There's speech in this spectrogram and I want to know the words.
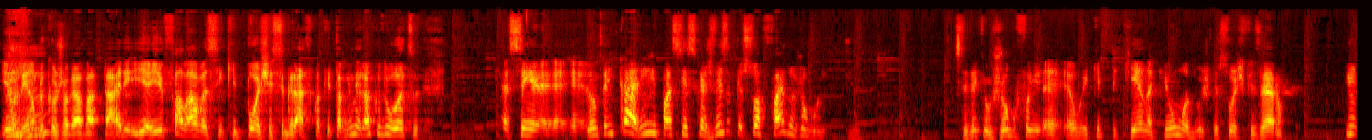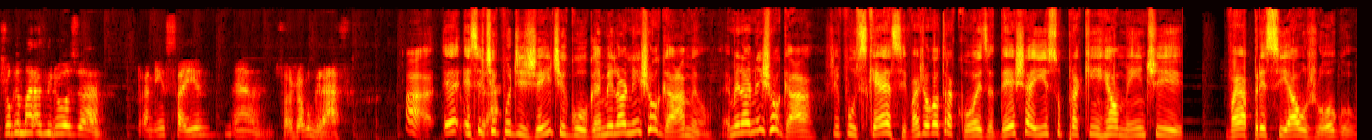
Eu uhum. lembro que eu jogava Atari e aí falava assim que, poxa, esse gráfico aqui tá bem melhor que o do outro. Assim, é, é, é não tem carinho e paciência, que às vezes a pessoa faz um jogo Você vê que o jogo foi é, é, uma equipe pequena que uma, duas pessoas fizeram. E o jogo é maravilhoso. Ah, pra mim, sair, né, só jogo gráfico. Ah, esse tipo de gente, Guga, é melhor nem jogar, meu. É melhor nem jogar. Tipo, esquece, vai jogar outra coisa. Deixa isso pra quem realmente vai apreciar o jogo.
